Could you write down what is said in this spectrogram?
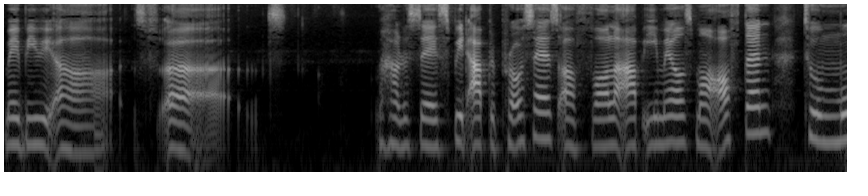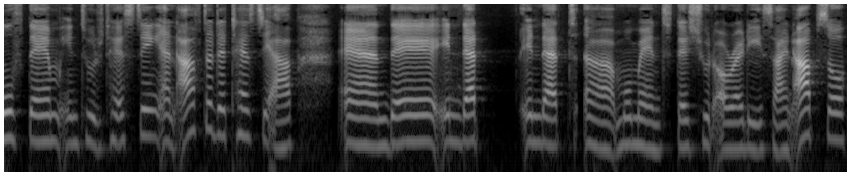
maybe uh, uh, how to say speed up the process of follow up emails more often to move them into the testing. And after they test the app and they in that in that uh, moment they should already sign up. So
